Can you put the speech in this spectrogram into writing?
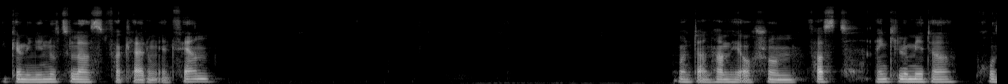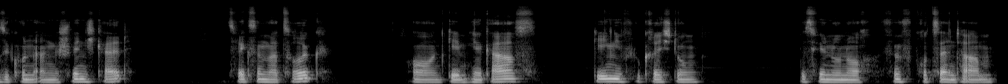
Hier können wir die Nutzlastverkleidung entfernen. Und dann haben wir auch schon fast 1 Kilometer pro Sekunde an Geschwindigkeit. Jetzt wechseln wir zurück und geben hier Gas gegen die Flugrichtung, bis wir nur noch 5% haben.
